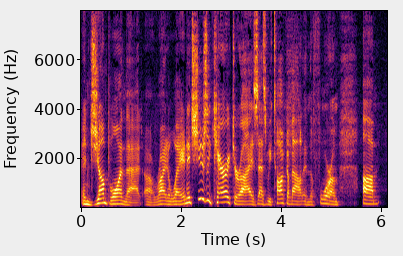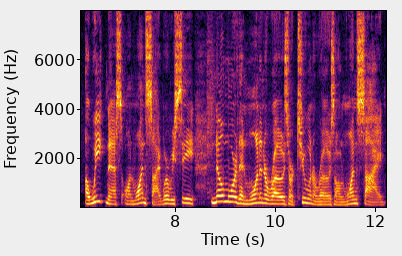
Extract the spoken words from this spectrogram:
and jump on that uh, right away. And it's usually characterized, as we talk about in the forum. Um, a weakness on one side where we see no more than one in a rows or two in a rows on one side,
